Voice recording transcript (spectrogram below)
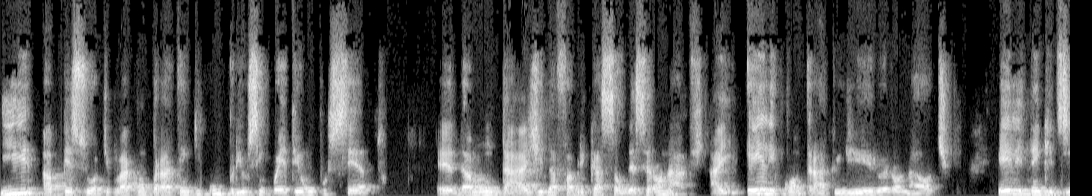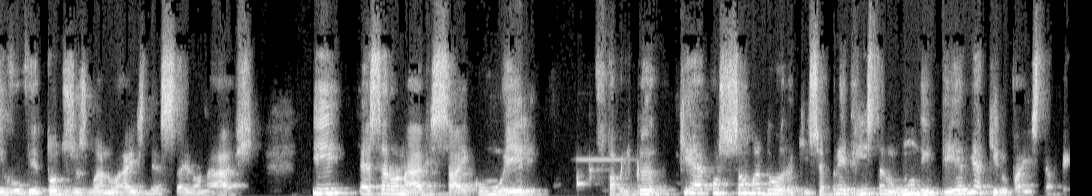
e a pessoa que vai comprar tem que cumprir os 51% é, da montagem da fabricação dessa aeronave. Aí ele contrata o engenheiro aeronáutico, ele tem que desenvolver todos os manuais dessa aeronave, e essa aeronave sai como ele fabricando, que é a construção amadora, que isso é prevista no mundo inteiro e aqui no país também.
